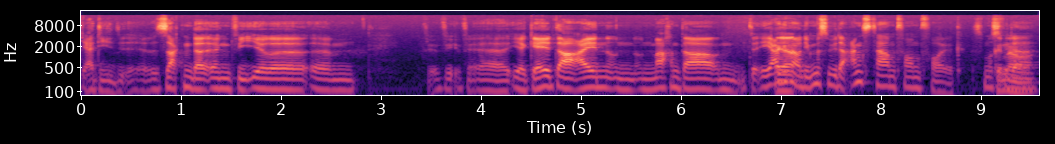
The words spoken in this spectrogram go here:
ja, die äh, sacken da irgendwie ihre ähm, äh, ihr Geld da ein und, und machen da und ja, Ja. genau, die müssen wieder Angst haben vorm Volk. Das muss Genau. wieder.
